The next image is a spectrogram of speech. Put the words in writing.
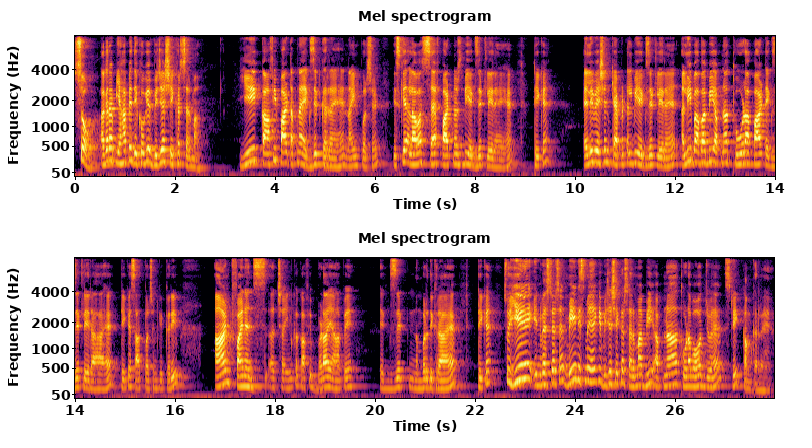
सो so, अगर आप यहाँ पे देखोगे विजय शेखर शर्मा ये काफ़ी पार्ट अपना एग्जिट कर रहे हैं नाइन परसेंट इसके अलावा सेफ़ पार्टनर्स भी एग्जिट ले रहे हैं ठीक है? एलिवेशन कैपिटल भी एग्जिट ले रहे हैं। अली बाबा भी अपना थोड़ा पार्ट एग्जिट ले रहा है ठीक है सात परसेंट के करीब। आंट फाइनेंस अच्छा इनका काफ़ी बड़ा यहाँ पे एग्जिट नंबर दिख रहा है ठीक है। सो ये इन्वेस्टर्स है। मेन इसमें है कि विजय शेखर शर्मा भी अपना थोड़ा बहुत जो है स्टेक कम कर रहे हैं।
